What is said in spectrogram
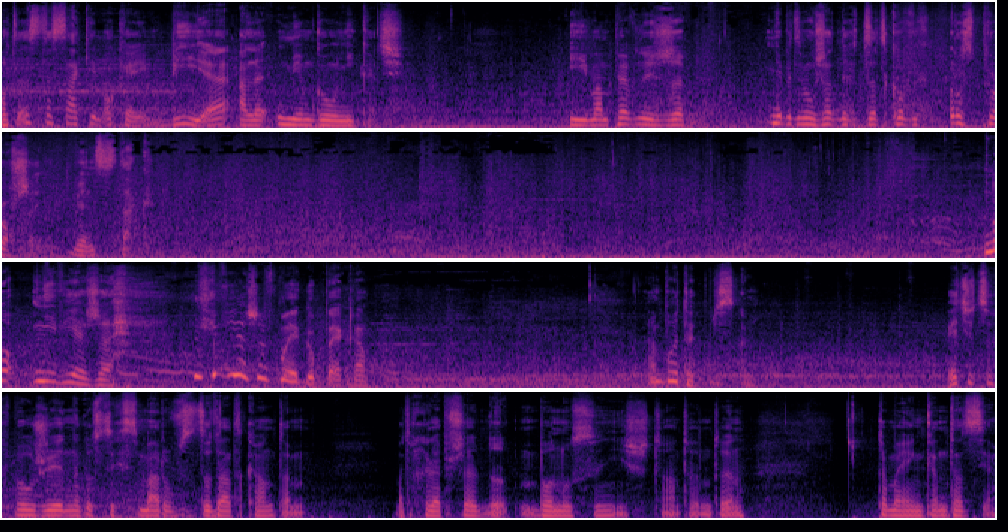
Bo ten z tasakiem, okej, bije, ale umiem go unikać. I mam pewność, że nie będę miał żadnych dodatkowych rozproszeń, więc tak. No, nie wierzę. Nie wierzę w mojego pecha. A było tak blisko. Wiecie co, chyba użyję jednego z tych smarów z dodatka, on tam ma trochę lepsze bonusy niż to, ten, ten, ta moja inkantacja.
